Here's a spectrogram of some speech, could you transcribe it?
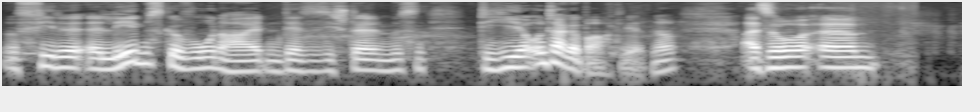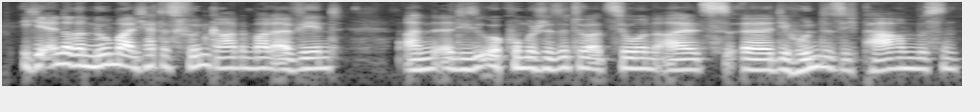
und viele äh, Lebensgewohnheiten, der sie sich stellen müssen, die hier untergebracht wird. Ne? Also ähm, ich erinnere nur mal, ich hatte es vorhin gerade mal erwähnt, an äh, diese urkomische Situation, als äh, die Hunde sich paaren müssen,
